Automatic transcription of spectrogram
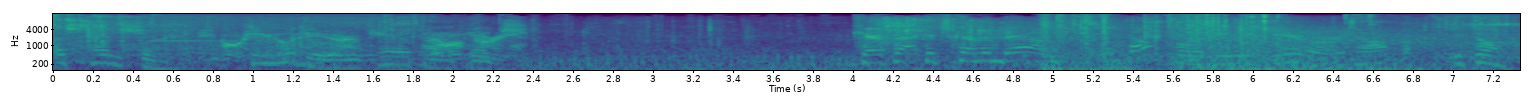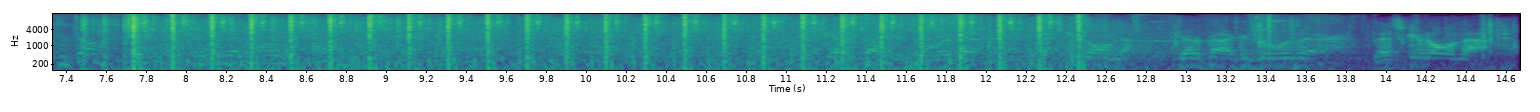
Attention. Care package. Care package coming down. Helpful if you need gear or a topper. Ito, ito. There's no bonus on me. Care package over there. Let's get on that. Care package over there. Let's get on that.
